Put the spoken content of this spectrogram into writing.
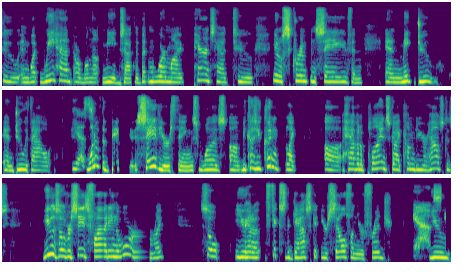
II and what we had, or well, not me exactly, but where my parents had to, you know, scrimp and save and and make do and do without. Yes. One of the big savior things was um, because you couldn't like uh, have an appliance guy come to your house because he was overseas fighting the war, right? So you had to fix the gasket yourself on your fridge. yes. You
